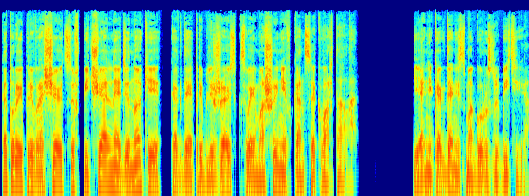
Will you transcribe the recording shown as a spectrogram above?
которые превращаются в печальные одинокие, когда я приближаюсь к своей машине в конце квартала. Я никогда не смогу разлюбить ее,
